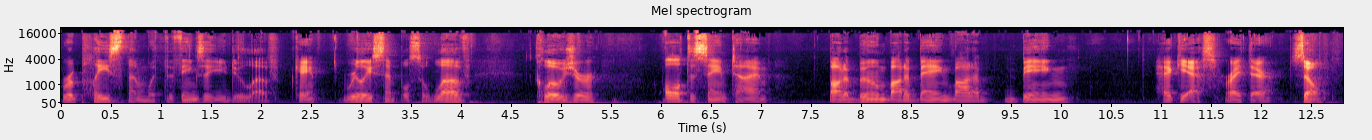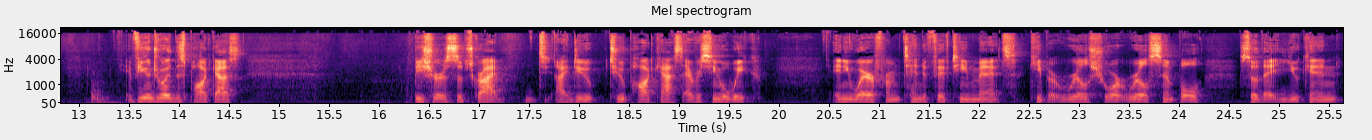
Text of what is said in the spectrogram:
Replace them with the things that you do love. Okay? Really simple. So, love, closure, all at the same time. Bada boom, bada bang, bada bing. Heck yes, right there. So, if you enjoyed this podcast, be sure to subscribe. I do two podcasts every single week, anywhere from 10 to 15 minutes. Keep it real short, real simple, so that you can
